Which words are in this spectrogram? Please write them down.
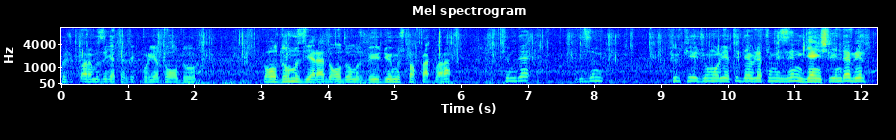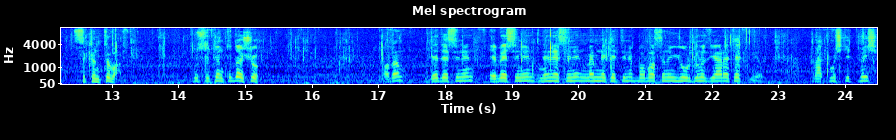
çocuklarımızı getirdik buraya doğduğu doğduğumuz yere, doğduğumuz, büyüdüğümüz topraklara. Şimdi bizim Türkiye Cumhuriyeti Devletimizin gençliğinde bir sıkıntı var. Bu sıkıntı da şu. Adam dedesinin, ebesinin, nenesinin memleketini, babasının yurdunu ziyaret etmiyor. Bırakmış gitmiş,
